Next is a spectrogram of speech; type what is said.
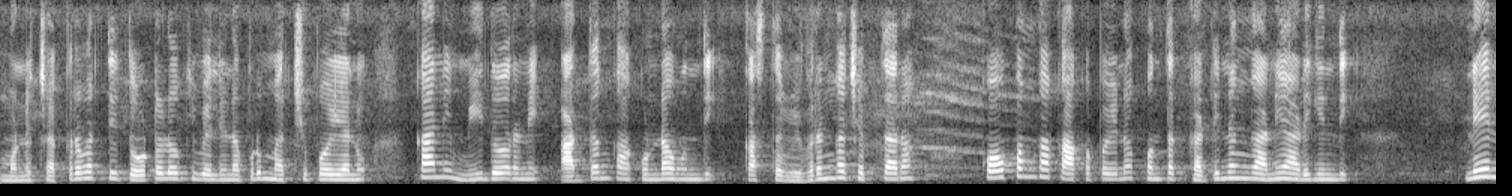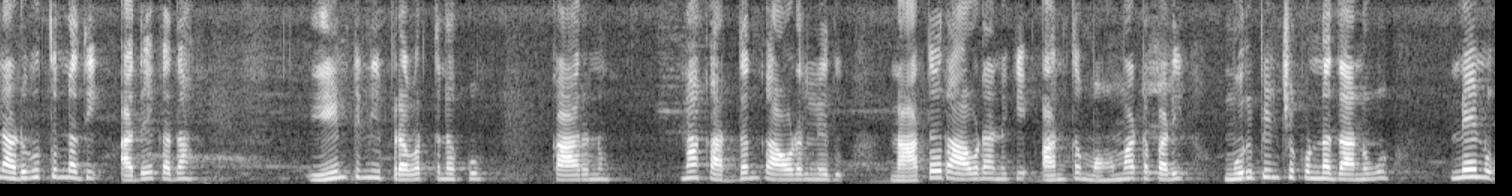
మొన్న చక్రవర్తి తోటలోకి వెళ్ళినప్పుడు మర్చిపోయాను. కానీ మీ ధోరణి అర్థం కాకుండా ఉంది. కాస్త వివరంగా చెప్తారా? కోపంగా కాకపోయినా కొంత కఠినంగానే అడిగింది. నేను అడుగుతున్నది అదే కదా. ఏంటి నీ ప్రవర్తనకు కారణం? నాకు అర్థం కావడం లేదు. నాతో రావడానికి అంత మొహమాట పడి మురిపించుకున్న దానువు నేను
